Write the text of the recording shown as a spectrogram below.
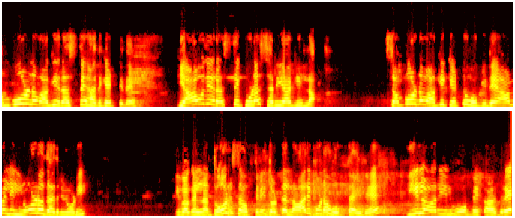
ಸಂಪೂರ್ಣವಾಗಿ ರಸ್ತೆ ಹದಗೆಟ್ಟಿದೆ. ಯಾವುದೇ ರಸ್ತೆ ಕೂಡ ಸರಿಯಾಗಿಲ್ಲ. ಸಂಪೂರ್ಣವಾಗಿ ಕೆಟ್ಟು ಹೋಗಿದೆ. ಆಮೇಲೆ ಇಲ್ಲಿ ನೋಡೋದಾದ್ರೆ ನೋಡಿ. ಇವಾಗ ಇಲ್ಲಿ ನಾನು ತೋರಿಸ್ತಾ ಹೋಗ್ತೀನಿ. ದೊಡ್ಡ ಲಾರಿ ಕೂಡ ಹೋಗ್ತಾ ಇದೆ. ಈ ಲಾರಿ ಇಲ್ಲಿ ಹೋಗ್ಬೇಕಾದ್ರೆ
